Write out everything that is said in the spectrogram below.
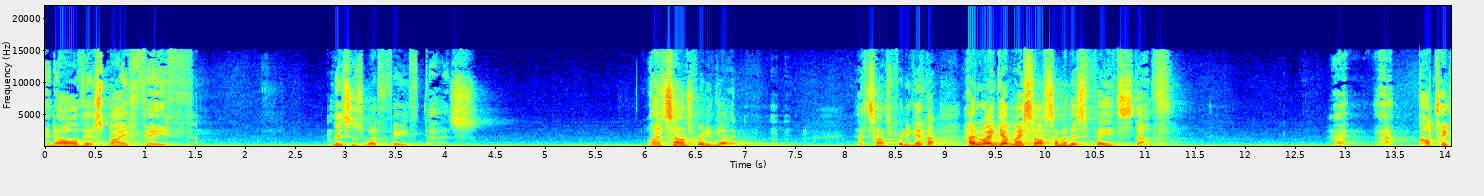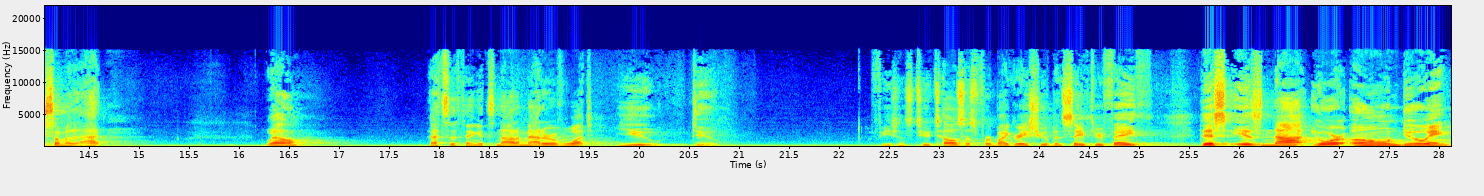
And all this by faith. This is what faith does. Well, that sounds pretty good. That sounds pretty good. How, how do I get myself some of this faith stuff? I'll take some of that. Well, that's the thing. It's not a matter of what you do. Ephesians 2 tells us, For by grace you have been saved through faith. This is not your own doing.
